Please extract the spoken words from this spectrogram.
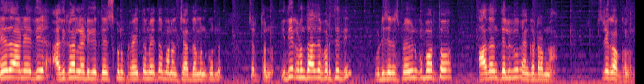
లేదా అనేది అధికారులు అడిగి తెలుసుకునే ప్రయత్నం అయితే మనం చేద్దామనుకున్నాం చెప్తున్నాం. ఇది ఇక్కడ తాజా పరిస్థితి. విడిజనస్ ప్రవీణ్ కుమార్తో ఆదాం తెలుగు వెంకటరమణ శ్రీకాకుళం.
